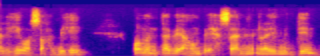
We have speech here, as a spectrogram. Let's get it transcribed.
alihi wa sahbihi wa man tabi'ahum bi ihsanin ila yaumiddin.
